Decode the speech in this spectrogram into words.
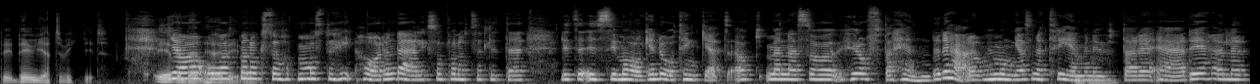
det, det är ju jätteviktigt. Även ja, och att man också måste ha den där liksom på något sätt lite, lite is i magen då och tänka att och, men alltså hur ofta händer det här? Hur många sådana här tre minuter är det? Eller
